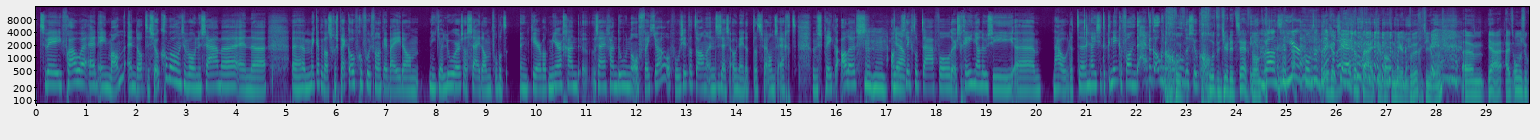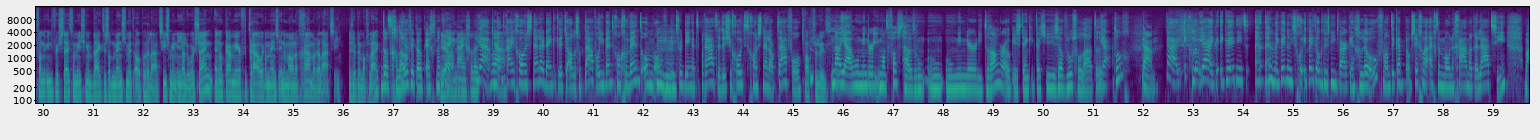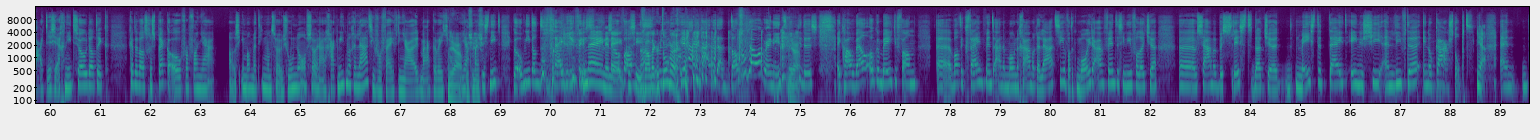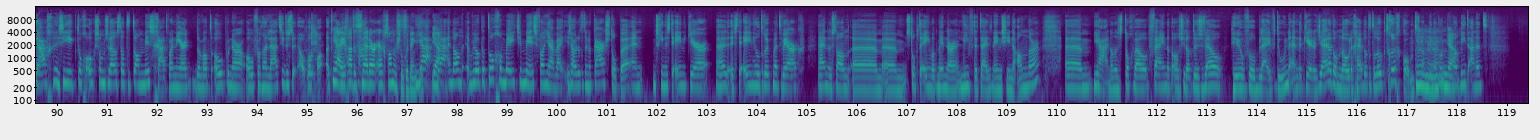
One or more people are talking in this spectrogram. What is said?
twee vrouwen en één man. En dat is ook gewoon. Ze wonen samen. En eh, ehm, ik heb er wel eens gesprekken over gevoerd. Van oké, ben je dan niet jaloers als zij dan bijvoorbeeld een keer wat meer gaan, zijn gaan doen? Of weet je wel? Of hoe zit dat dan? En toen zei ze: Oh nee, dat, dat is bij ons echt. We bespreken alles. Mhm, Alles ja. ligt op tafel. Er is geen jaloezie. Ehm, nou, dat, eh, nou, je zit te knikken van... Daar heb ik ook nog Goed, onderzoek. goed dat je dit zegt. Want Want hier komt het Ik bruggetje. weer een feitje. Wat een heerlijk bruggetje, jongens. Ehm, ja, uit onderzoek van de Universiteit van Michigan blijkt dus dat mensen met open relaties minder jaloers zijn en elkaar meer vertrouwen dan mensen in een monogame relatie. Dus je hebt helemaal gelijk. Dat geloof ik ook echt meteen Ja. eigenlijk. Ja, want dan ga je gewoon sneller, denk ik, dat je alles op tafel... Je bent gewoon gewend om over Mhm. dit soort dingen te praten. Dus je gooit het gewoon sneller op tafel. Absoluut. Nou ja, hoe minder je iemand vasthoudt, hoe, hoe, hoe minder die drang er ook is, denk ik, dat je jezelf los wil laten. Ja. Toch? Ja. Ja, ik, geloof, ja ik, ik weet niet. ik weet nog niet zo goed. Ik weet ook dus niet waar ik in geloof. Want ik heb op zich wel echt een monogame relatie. Maar het is echt niet zo dat ik. Ik heb er wel eens gesprekken over van ja. Als iemand met iemand zou zoenen of zo, nou, dan ga ik niet mijn relatie voor 15 jaar uitmaken, weet je wel. Ja, precies. maar het is niet. Ik wil ook niet dat het een vrijbrief is. Nee, nee, nee, van, precies. Ga lekker tongen. Ja, inderdaad, dat hoeft nou ook weer niet. Weet Ja. je? Dus ik hou wel ook een beetje van eh, wat ik fijn vind aan een monogame relatie. Of wat ik mooi daaraan vind, is in ieder geval dat je eh, samen beslist dat je de meeste tijd, energie en liefde in elkaar stopt. Ja. En daar zie ik toch ook soms wel eens dat het dan misgaat wanneer er wat opener over een relatie. Dus de, op- op- het ja, je gaat het gaan. sneller ergens anders zoeken, denk Ja, ik. ja. en dan loopt het toch een beetje mis van ja, wij zouden dat in elkaar stoppen. En misschien is de ene keer hè, is de een heel druk met werk. En dus dan ehm, ehm, stopt de een wat minder liefde, tijd en energie in de ander. Ehm, ja, en dan is het toch wel fijn dat als je dat dus wel heel veel blijft doen. En de keer dat jij dat dan nodig hebt, dat het dan ook terugkomt. Snap je? Dat, dat Mhm, ja. iemand niet aan het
